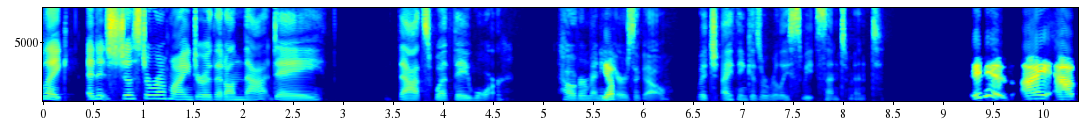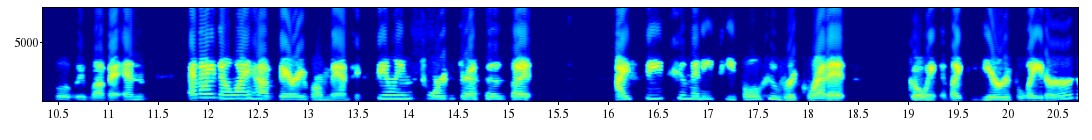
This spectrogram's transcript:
Like and it's just a reminder that on that day that's what they wore however many Yep. years ago, which I think is a really sweet sentiment. It is. I absolutely love it. And and I know I have very romantic feelings towards dresses, but I see too many people who regret it going like years later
